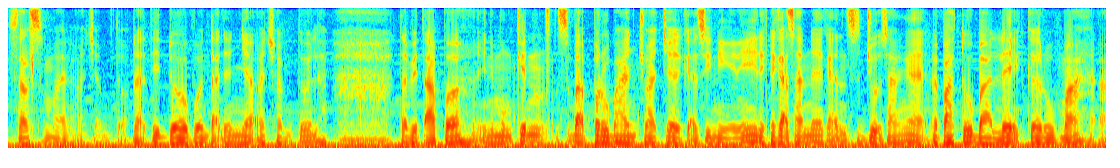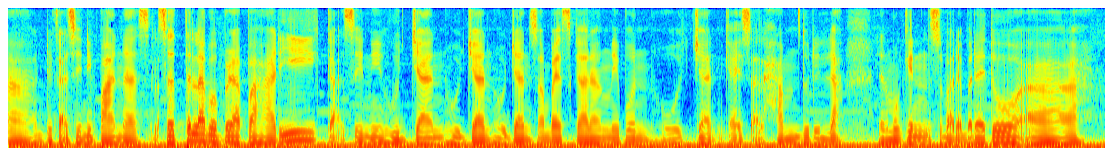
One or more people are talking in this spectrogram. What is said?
semua lah macam tu. Nak tidur pun tak nyenyak macam tu lah. Tapi tak apa. Ini mungkin sebab perubahan cuaca dekat sini ni. Dekat sana kan sejuk sangat. Lepas tu balik ke rumah aa, dekat sini panas. Setelah beberapa hari kat sini hujan hujan hujan. Sampai sekarang ni pun hujan guys. Alhamdulillah. Dan mungkin sebab daripada itu aa,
